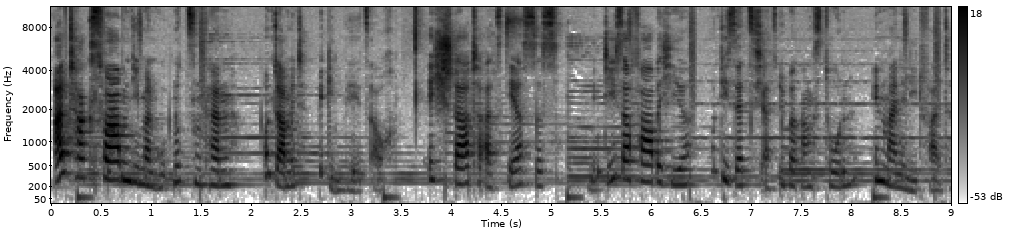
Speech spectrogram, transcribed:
Alltagsfarben, die man gut nutzen kann. Und damit beginnen wir jetzt auch. Ich starte als erstes mit dieser Farbe hier und die setze ich als Übergangston in meine Lidfalte.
